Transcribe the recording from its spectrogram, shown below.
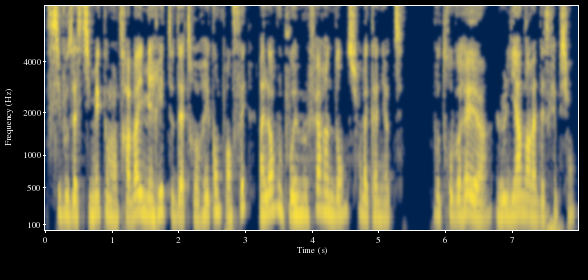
Si vous estimez que mon travail mérite d'être récompensé, alors vous pouvez me faire un don sur la cagnotte. Vous trouverez euh, le lien dans la description.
